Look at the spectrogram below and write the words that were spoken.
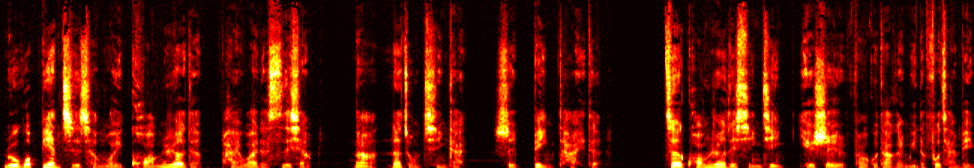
如果变质成为狂热的排外的思想，那那种情感。是病态的，这狂热的行径也是法国大革命的副产品。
